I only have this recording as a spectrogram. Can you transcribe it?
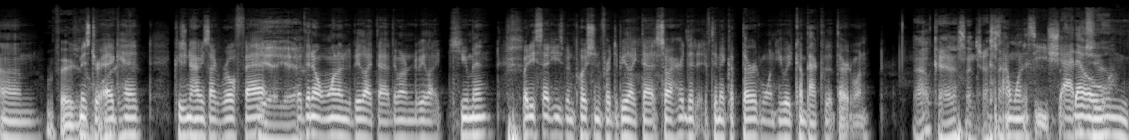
um, Version Mr. what? Egghead because you know how he's like real fat. Yeah, yeah. But they don't want him to be like that. They want him to be like human. But he said he's been pushing for it to be like that. So I heard that if they make a third one, he would come back for the third one. Okay, that's interesting. I want to see Shadow. Jim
